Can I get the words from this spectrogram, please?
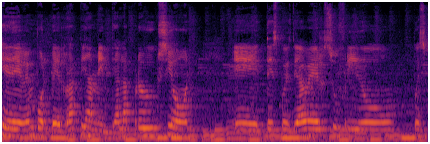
que deben volver rápidamente a la producción eh, después de haber sufrido pues,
